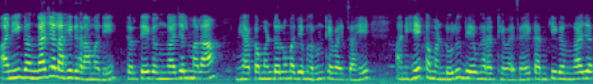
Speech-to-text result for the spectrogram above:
आणि गंगाजल आहे घरामध्ये तर ते गंगाजल मला ह्या कमंडलूमध्ये भरून ठेवायचं आहे. आणि हे कमंडलू देवघरात ठेवायचं आहे कारण की गंगाजल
